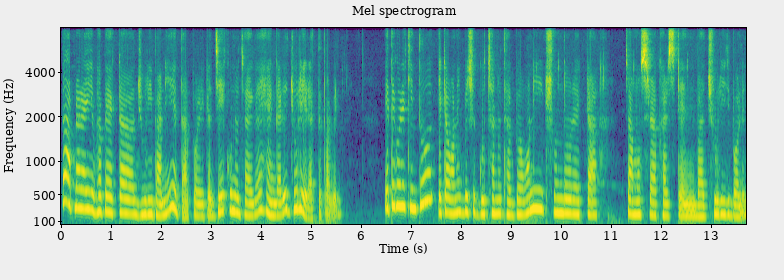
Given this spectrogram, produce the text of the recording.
তো আপনারা এইভাবে একটা ঝুড়ি বানিয়ে তারপর এটা যে কোনো জায়গায় হ্যাঙ্গারে ঝুলিয়ে রাখতে পারবেন। এতে করে কিন্তু এটা অনেক বেশি গুছানো থাকবে, অনেক সুন্দর একটা চামচ রাখার স্ট্যান্ড বা ঝুড়ি বলেন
